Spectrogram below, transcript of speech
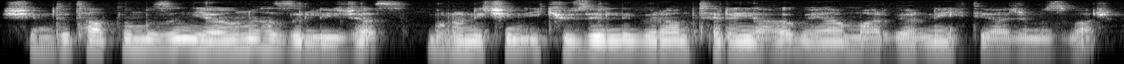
Şimdi tatlımızın yağını hazırlayacağız. Bunun için 250 gram tereyağı veya margarine ihtiyacımız var.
